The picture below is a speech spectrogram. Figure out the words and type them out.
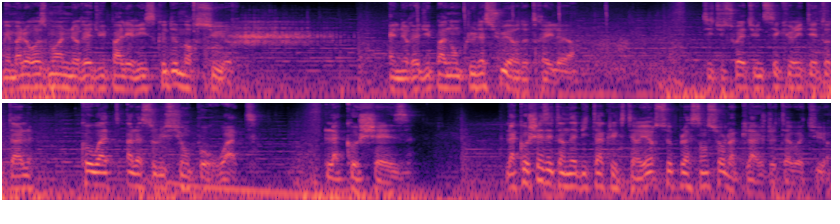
Mais malheureusement, elle ne réduit pas les risques de morsure. Elle ne réduit pas non plus la sueur de trailer. Si tu souhaites une sécurité totale, Cowatt a la solution pour Watt. La cochaise. La cochaise est un habitacle extérieur se plaçant sur l'attelage de ta voiture.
